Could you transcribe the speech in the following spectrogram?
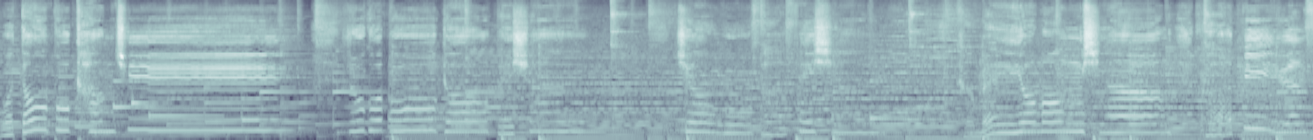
我都不抗拒。如果不够悲伤，就无法飞翔。可没有梦想，何必远方？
